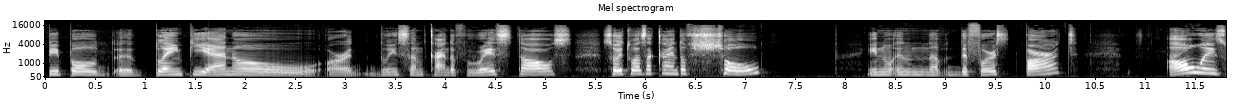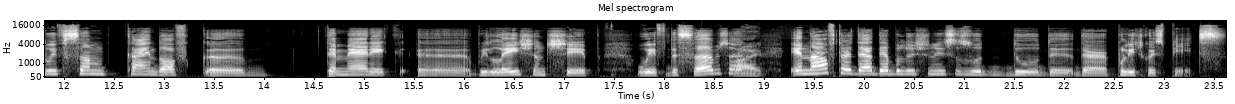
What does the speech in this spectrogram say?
people uh, playing piano or doing some kind of recitals. So it was a kind of show in in the first part, always with some kind of uh, thematic uh, relationship with the subject. Right. And after that, the abolitionists would do the, their political speeches.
